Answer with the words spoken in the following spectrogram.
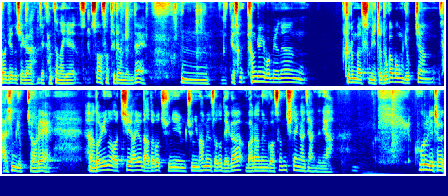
여기에도 제가 이제 간단하게 써서 드렸는데 음, 성- 성경에 보면은 그런 말씀이 있죠. 누가복음 6장 46절에 어, 너희는 어찌하여 나더러 주님 주님 하면서도 내가 말하는 것은 실행하지 않느냐. 그거를 이제 제가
